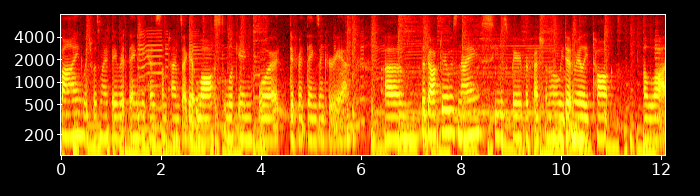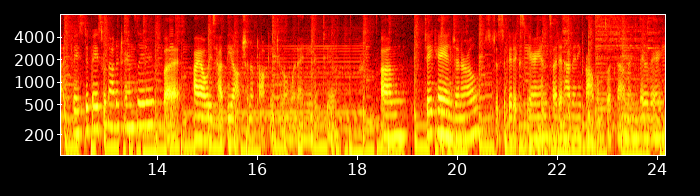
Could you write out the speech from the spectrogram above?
find, which was my favorite thing because sometimes I get lost looking for different things in Korea. Um, the doctor was nice, he was very professional. We didn't really talk a lot face-to-face -face without a translator, but I always had the option of talking to him when I needed to. Um, JK in general was just a good experience. I didn't have any problems with them and they were very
